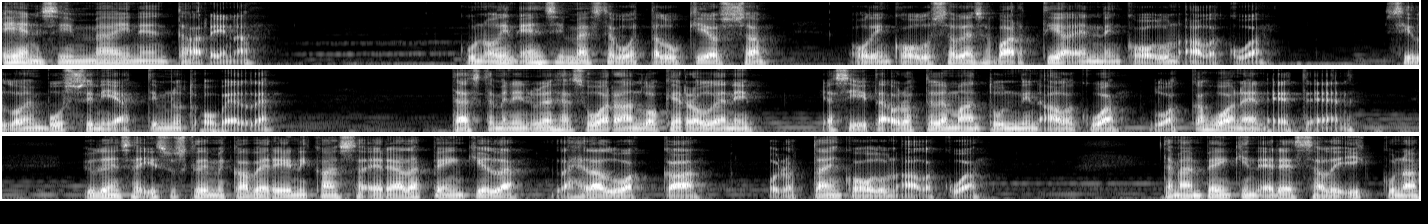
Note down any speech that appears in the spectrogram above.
Ensimmäinen tarina. Kun olin ensimmäistä vuotta lukiossa, olin koulussa yleensä varttia ennen koulun alkua. Silloin bussini jätti minut ovelle – Tästä menin yleensä suoraan lokerolleni ja siitä odottelemaan tunnin alkua luokkahuoneen eteen. Yleensä istuskelimme kaverieni kanssa eräällä penkillä lähellä luokkaa, odottaen koulun alkua. Tämän penkin edessä oli ikkuna,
